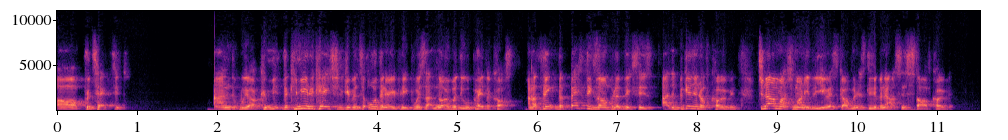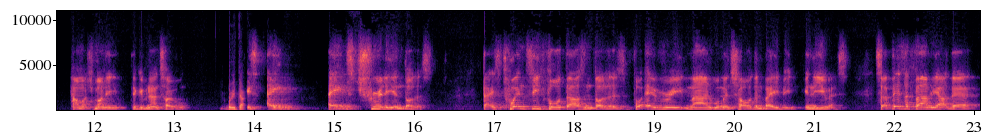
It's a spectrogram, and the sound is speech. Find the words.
are protected. And we are commu the communication given to ordinary people is that nobody will pay the cost. And I think the best example of this is at the beginning of COVID. Do you know how much money the US government has given out since the start of COVID? How much money they're giving out in total. It's eight eight trillion dollars. That is twenty-four thousand dollars for every man, woman, child, and baby in the US. So if there's a family out there,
